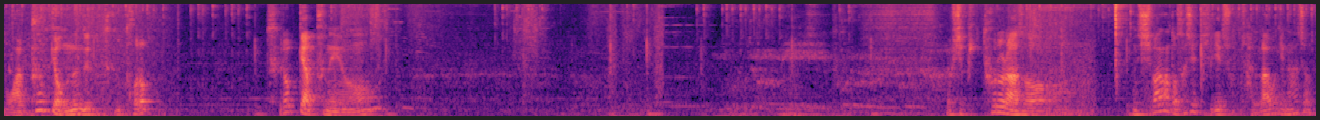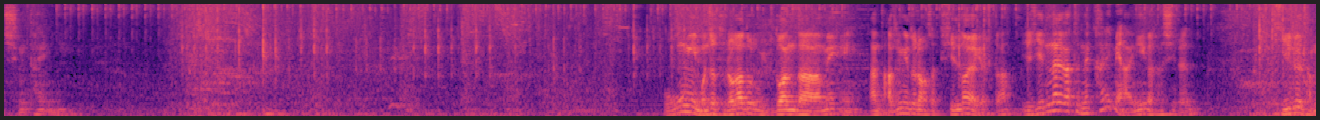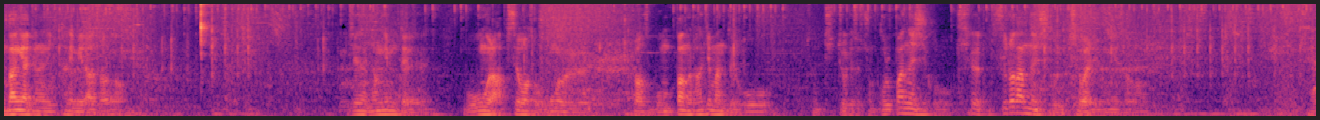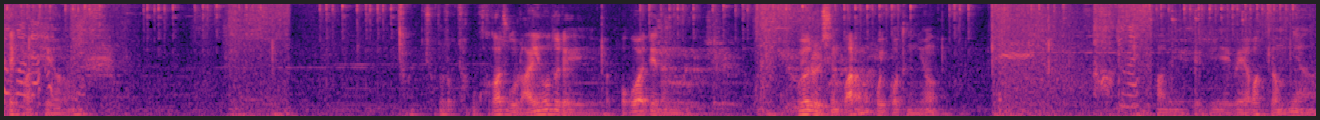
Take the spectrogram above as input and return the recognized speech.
뭐 아플 게 없는데 드- 더럽 더럽게 아프네요. 역시 빅토르라서 시바나도 사실 딜이 좀 잘 나오긴 하죠 지금 타이밍이. 오공이 먼저 들어가도록 유도한 다음에 난 나중에 들어가서 딜 넣어야겠다. 옛날 같은 헤카림이 아니에요 사실은. 딜을 담당해야 되는 헤카림이라서 이제는 형님들 오공을 앞세워서 오공을 들어가서 몸빵을 하게 만들고 전 뒤쪽에서 좀 꿀 빠는 식으로 킬을 좀 쓸어 담는 식으로 유채발 이용해서 이렇게 해야 될 것 같아요. 저도 자꾸 가가지고 라이너들의 먹어야 되는 구열을 지금 빨아먹고 있거든요. 아니 이게 왜 얘밖에 없냐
